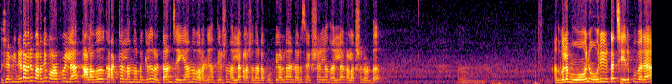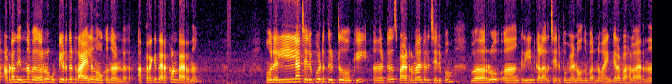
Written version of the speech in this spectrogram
പക്ഷേ പിന്നീട് അവർ പറഞ്ഞു കുഴപ്പമില്ല അളവ് കറക്റ്റ് അല്ലെന്നുണ്ടെങ്കിൽ റിട്ടേൺ ചെയ്യാമെന്ന് പറഞ്ഞ് അത്യാവശ്യം നല്ല കളക്ഷൻ കണ്ട കുട്ടികളുടെ തന്നെ ഒരു സെക്ഷനിൽ നല്ല കളക്ഷൻ ഉണ്ട്. അതുപോലെ മോൻ ഊരിയിട്ട ചെരുപ്പ് വരെ അവിടെ നിന്ന് വേറൊരു കുട്ടി എടുത്ത് ട്രയൽ നോക്കുന്നുണ്ട്. അത്രയ്ക്ക് തിരക്കുണ്ടായിരുന്നു. മോൻ എല്ലാ ചെരുപ്പും എടുത്ത് ഇട്ട് നോക്കി. എന്നിട്ട് സ്പൈഡർമാന്റെ ഒരു ചെരുപ്പും വേറൊരു ഗ്രീൻ കളർ ചെരുപ്പും വേണമെന്നും പറഞ്ഞ് ഭയങ്കര ബഹളമായിരുന്നു.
